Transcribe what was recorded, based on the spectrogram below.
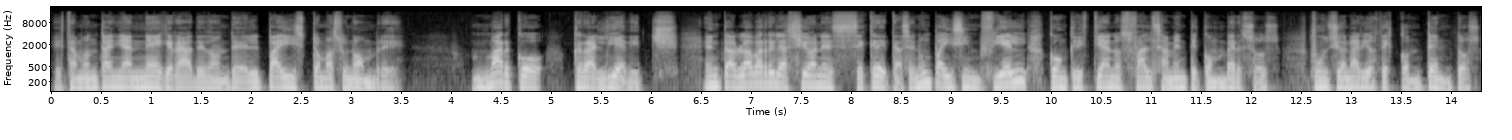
esta montaña negra de donde el país toma su nombre. Marco Kralievich entablaba relaciones secretas en un país infiel con cristianos falsamente conversos, funcionarios descontentos,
